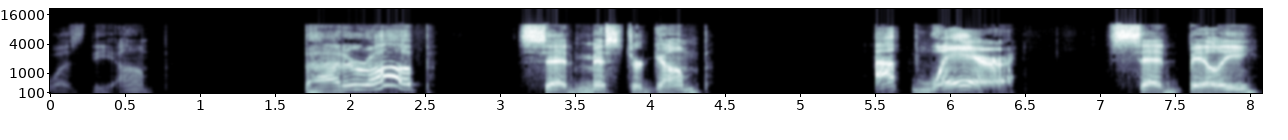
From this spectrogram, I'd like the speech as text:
was the ump. Batter up, said Mr. Gump. Up where? said Billy,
